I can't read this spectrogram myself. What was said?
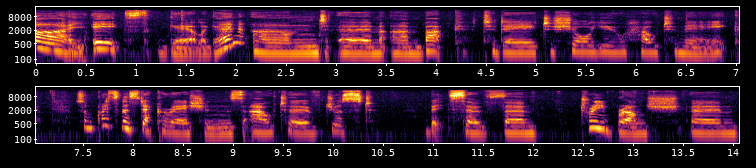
Hi, it's Gail again and um, I'm back today to show you how to make some Christmas decorations out of just bits of um, tree branch um,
